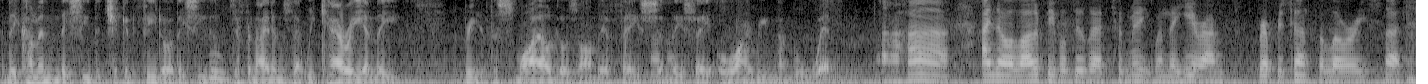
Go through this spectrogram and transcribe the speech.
and they come in and they see the chicken feet or they see the different items that we carry, and they bring it. The smile goes on their face, and they uh-huh. say, "Oh, I remember when." Aha. I know a lot of people do that to me when they hear I'm represent the Lower East Side.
